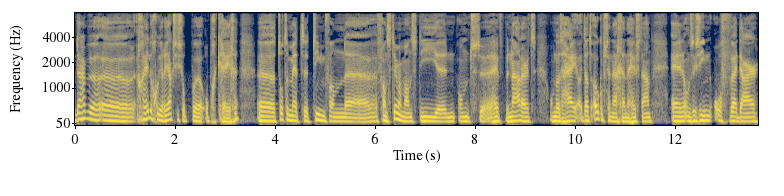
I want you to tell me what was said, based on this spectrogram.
daar hebben we hele goede reacties op, op gekregen. tot en met het team van Frans Timmermans die uh, ons uh, heeft benaderd, omdat hij dat ook op zijn agenda heeft staan. En om te zien of wij daar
